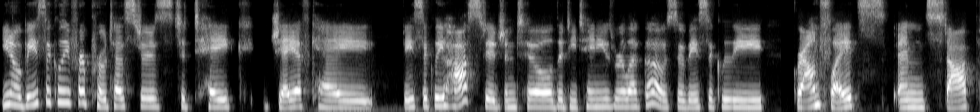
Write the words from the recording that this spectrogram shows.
you know, basically for protesters to take JFK basically hostage until the detainees were let go. So basically, ground flights and stop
